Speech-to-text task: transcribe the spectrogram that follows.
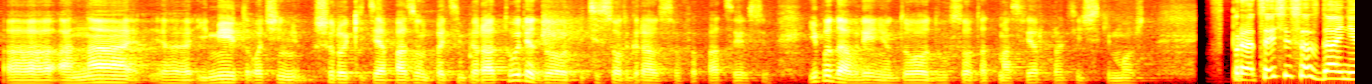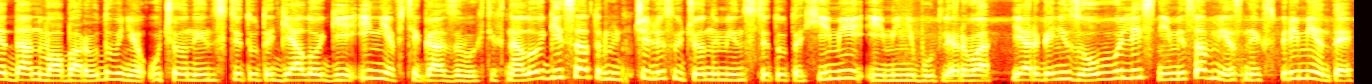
а, она э, имеет очень широкий диапазон по температуре до 500 градусов по Цельсию и по давлению до 200 атмосфер практически может. В процессе создания данного оборудования ученые Института геологии и нефтегазовых технологий сотрудничали с учеными Института химии имени Бутлерова и организовывали с ними совместные эксперименты.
